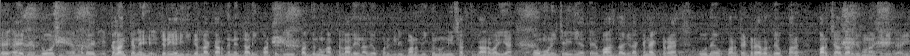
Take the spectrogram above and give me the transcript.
ਇਹੋ ਜਿਹੇ ਦੋਸ਼ ਨੇ, ਮਤਲਬ ਕਲੰਕ ਨੇ ਇਹ, ਜਿਹੜੀ ਇਹੋ ਜਿਹੀ ਗੱਲਾਂ ਕਰਦੇ ਨੇ ਦਾੜੀ ਪੱਟ ਕੇ ਪੱਗ ਨੂੰ ਹੱਥ ਲਾ ਲੇ ਇਹਨਾਂ ਦੇ ਉੱਪਰ ਜਿਹੜੀ ਬਣਦੀ ਕਾਨੂੰਨੀ ਸਖਤ ਕਾਰਵਾਈ ਹੈ ਉਹ ਹੋਣੀ ਚਾਹੀਦੀ ਹੈ ਤੇ ਬੱਸ ਦਾ ਜਿਹੜਾ ਕਨੈਕਟਰ ਹੈ, ਉਹਦੇ ਉੱਪਰ ਤੇ ਡਰਾਈਵਰ ਦੇ ਉੱਪਰ ਪਰਚਾ ਦਰਜ ਹੋਣਾ ਚਾਹੀਦਾ ਜੀ।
